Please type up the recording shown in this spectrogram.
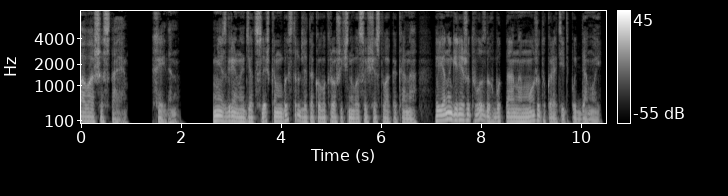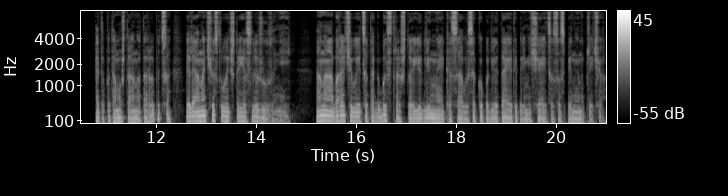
Глава шестая. Хейден. Мисс Грин идет слишком быстро для такого крошечного существа, как она. Ее ноги режут воздух, будто она может укоротить путь домой. Это потому, что она торопится, или она чувствует, что я слежу за ней? Она оборачивается так быстро, что ее длинная коса высоко подлетает и перемещается со спины на плечо.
